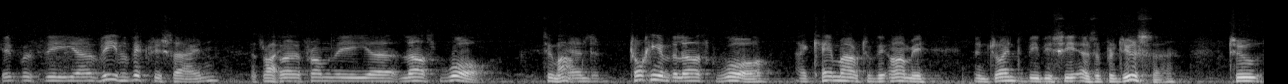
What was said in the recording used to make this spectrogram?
It was the uh, V for Victory sign That's right. uh, from the uh, last war. Two marks. And talking of the last war, I came out of the army and joined the BBC as a producer to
